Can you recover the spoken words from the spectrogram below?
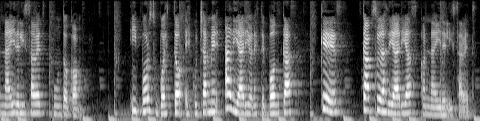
nairelizabeth.com. Y por supuesto, escucharme a diario en este podcast que es Cápsulas Diarias con Nair Elizabeth.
